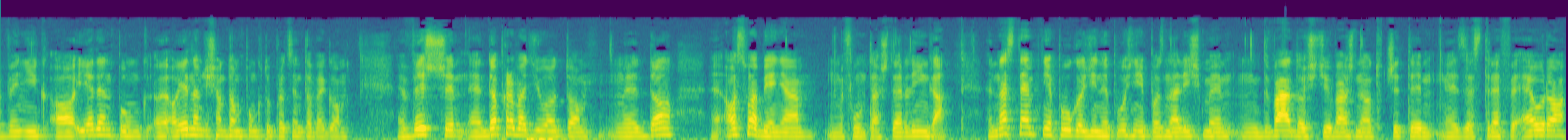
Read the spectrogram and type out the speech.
wynik o 1 punkt, o 1,1 punktu procentowego wyższy. Doprowadziło to do osłabienia funta sterlinga. Następnie pół godziny później poznaliśmy dwa dość ważne odczyty ze strefy euro.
